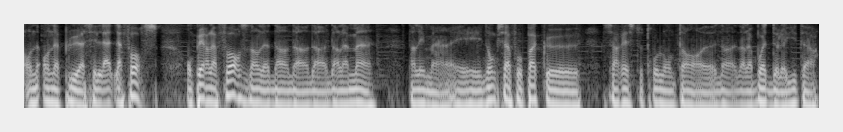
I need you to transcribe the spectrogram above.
on n'a plus assez la, force. On perd la force dans la, dans, dans, dans, la main, dans les mains. Et donc ça, faut pas que ça reste trop longtemps euh, dans, la boîte de la guitare.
